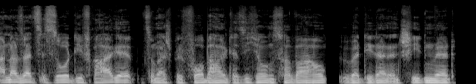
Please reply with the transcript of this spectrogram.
Andererseits ist so die Frage, zum Beispiel Vorbehalt der Sicherungsverwahrung, über die dann entschieden wird,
